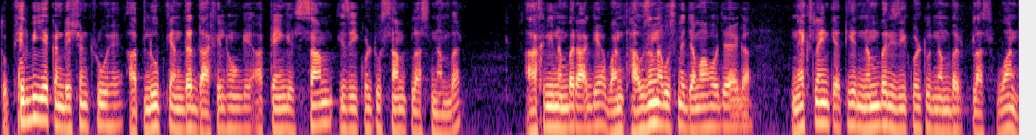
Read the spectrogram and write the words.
تو پھر بھی یہ کنڈیشن ٹرو ہے۔ آپ لوپ کے اندر داخل ہوں گے، آپ کہیں گے sum is equal to sum plus number آخری نمبر آ گیا ون تھاؤزینڈ اب اس میں جمع ہو جائے گا۔ نیکسٹ لائن کہتی ہے number is equal to number plus one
